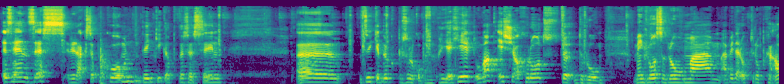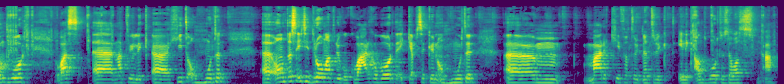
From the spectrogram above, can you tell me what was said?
er zijn zes reacties opgekomen, denk ik dat er zes zijn. Uh, dus ik heb er ook persoonlijk op gereageerd. Wat is jouw grootste droom? Mijn grootste droom, uh, heb ik daar ook toen op geantwoord, was natuurlijk Giet te ontmoeten. Ondertussen is die droom natuurlijk ook waar geworden. Ik heb ze kunnen ontmoeten. Um, maar ik geef natuurlijk, natuurlijk het eerlijk antwoord. Dus dat was, ja,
